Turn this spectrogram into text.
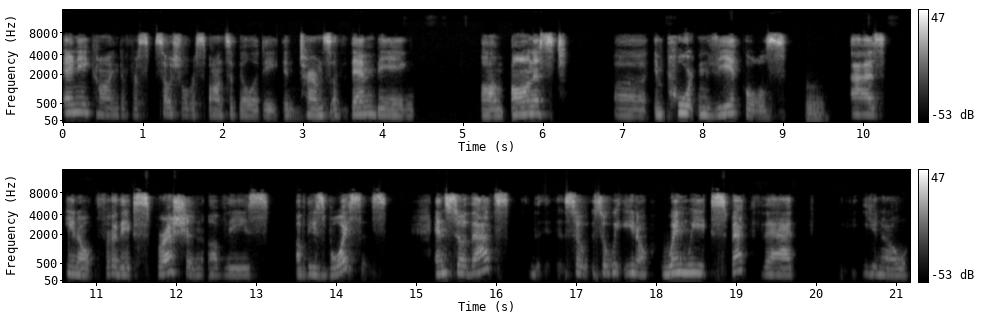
any kind of res- social responsibility in terms of them being um, honest, uh, important vehicles Mm. as you know for the expression of these of these voices and so that's so so we you know when we expect that you know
